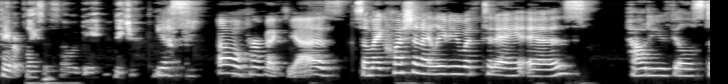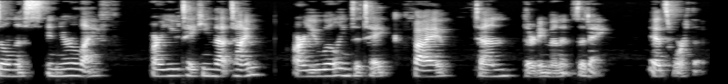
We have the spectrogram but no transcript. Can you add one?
Favorite places, though, would be nature. Yes. Oh, perfect. Yes. So, my question I leave you with today is How do you feel stillness in your life? Are you taking that time? Are you willing to take 5, 10, 30 minutes a day? It's worth it.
